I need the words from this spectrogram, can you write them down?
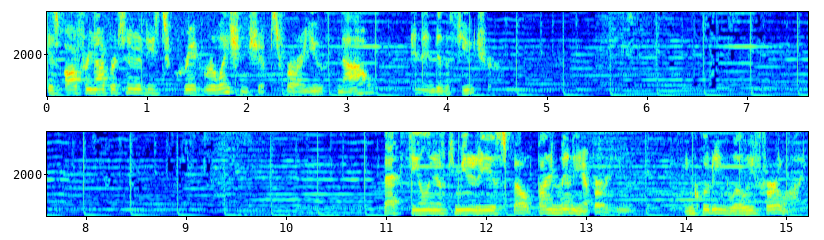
is offering opportunities to create relationships for our youth now and into the future. That feeling of community is felt by many of our youth, including Lily Furline.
